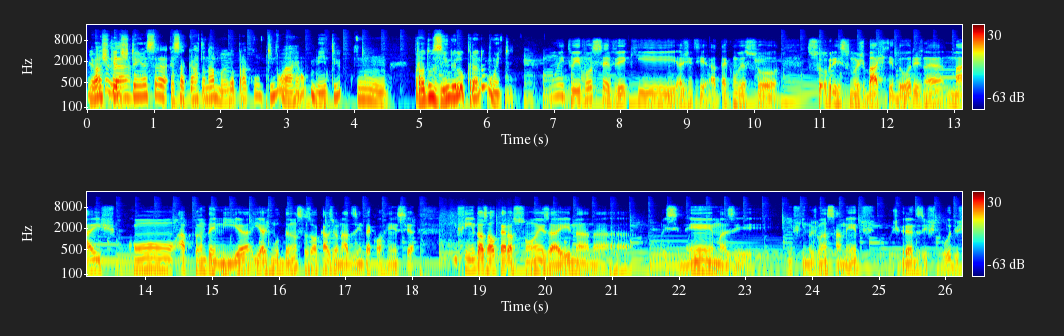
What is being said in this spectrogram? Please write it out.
Eu acho Pois que é. eles têm essa, essa carta na manga para continuar realmente com, produzindo e lucrando muito. Muito, e você vê que a gente até conversou sobre isso nos bastidores, né? Mas com a pandemia e as mudanças ocasionadas em decorrência, enfim, das alterações aí na, na- nos cinemas e, enfim, nos lançamentos dos grandes estúdios,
